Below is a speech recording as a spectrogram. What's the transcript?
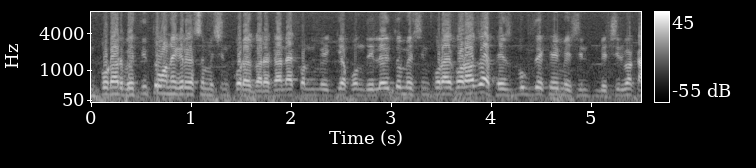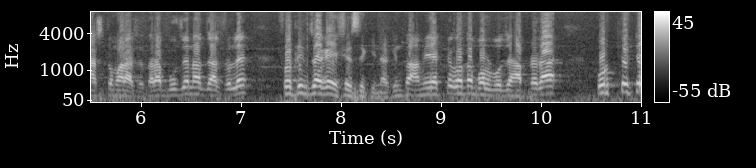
ইম্পোর্টার ব্যতীত অনেকের কাছে মেশিন ক্রয় করে। কারণ এখন বিজ্ঞাপন দিলেই তো মেশিন ক্রয় করা যায় ফেসবুক দেখে মেশিন বেশিরভাগ কাস্টমার আসে। তারা বুঝে না যে আসলে সঠিক জায়গায় এসেছে কিনা। কিন্তু আমি একটা কথা বলব যে আপনারা প্রত্যেকটা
